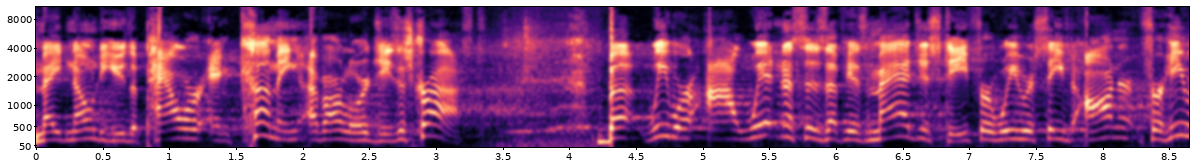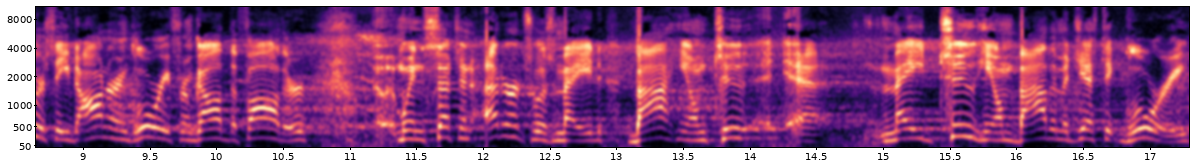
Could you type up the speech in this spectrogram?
made known to you the power and coming of our Lord Jesus Christ. But we were eyewitnesses of his majesty, for we received honor, for he received honor and glory from God the Father when such an utterance was made by him to. Uh, made to him by the majestic glory,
